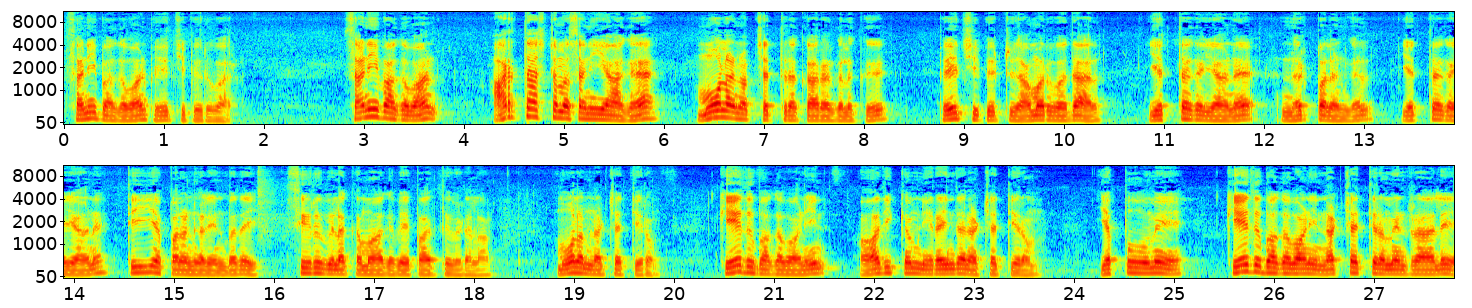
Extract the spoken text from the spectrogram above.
சனி பகவான் பயிற்சி பெறுவார். சனி பகவான் அர்த்தாஷ்டம சனியாக மூல நட்சத்திரக்காரர்களுக்கு பயிற்சி பெற்று அமர்வதால் எத்தகையான நற்பலன்கள் எத்தகையான தீய பலன்கள் என்பதை சிறு விளக்கமாகவே பார்த்து விடலாம். மூலம் நட்சத்திரம். கேது பகவானின் ஆதிக்கம் நிறைந்த நட்சத்திரம். எப்பவுமே கேது பகவானின் நட்சத்திரம் என்றாலே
